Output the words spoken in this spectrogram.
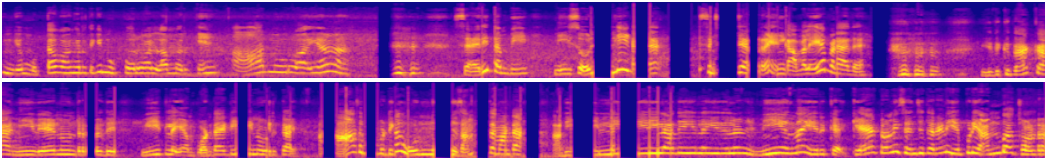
இங்கே முட்டை வாங்குறதுக்கே முப்பது ரூபா இல்லாமல் இருக்கேன். ஆறுநூறுவாயா சரி தம்பி நீ சொல்லிட்ட. செஞ்சிடுறேன் கவலையே படாத. இதுக்கு தாக்கா நீ வேணும்ன்றது வீட்டுல என் பொண்டாட்டின்னு இருக்கா ஆசைப்பட்டுக்கா ஒண்ணு சமைக்க மாட்டா. அது இல்ல இல்ல அது இல்ல இதுல நீ என்ன இருக்க? கேட்டோன்னே செஞ்சு தரேன்னு எப்படி அன்பா சொல்ற?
